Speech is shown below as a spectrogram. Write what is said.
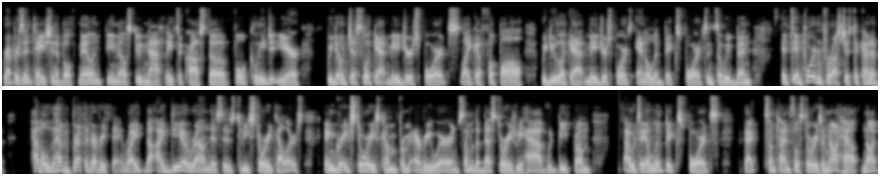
representation of both male and female student athletes across the full collegiate year we don't just look at major sports like a football. We do look at major sports and olympic sports. And so we've been it's important for us just to kind of have a have a breadth of everything right? The idea around this is to be storytellers and great stories come from everywhere. And some of the best stories we have would be from i would say olympic sports that sometimes those stories are not ha- not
